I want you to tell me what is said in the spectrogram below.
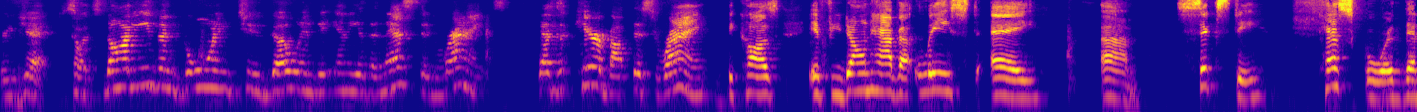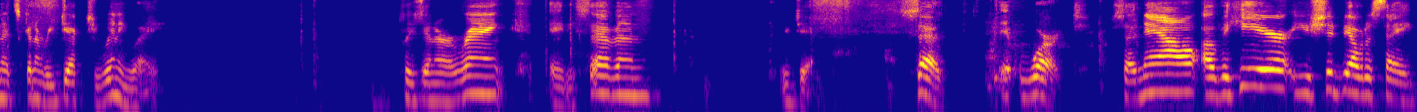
Reject. So it's not even going to go into any of the nested ranks. Doesn't care about this rank because if you don't have at least a um, 60 test score, then it's going to reject you anyway. Please enter a rank, 87, reject. So it worked. So now over here, you should be able to say,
